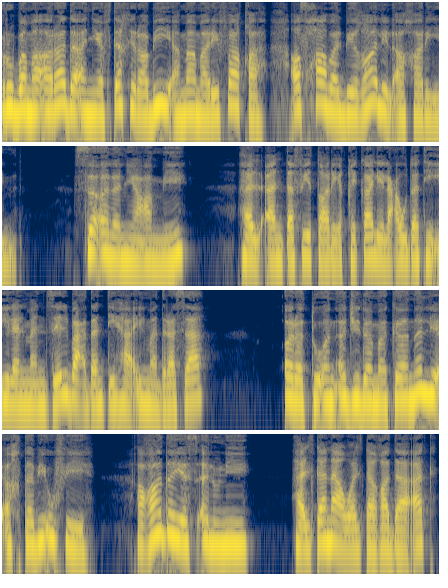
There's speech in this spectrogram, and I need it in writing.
ربما أراد أن يفتخر بي أمام رفاقه أصحاب البغال الآخرين. سألني عمي هل أنت في طريقك للعودة إلى المنزل بعد انتهاء المدرسة؟ أردت أن أجد مكانا لأختبئ فيه. عاد يسألني هل تناولت غداءك؟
